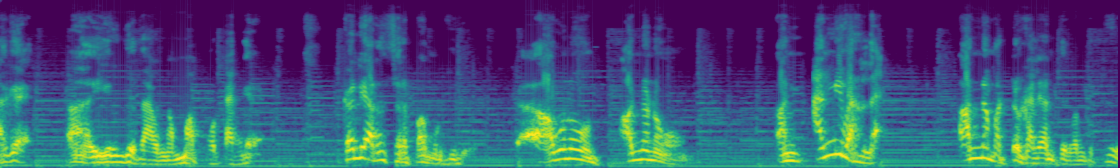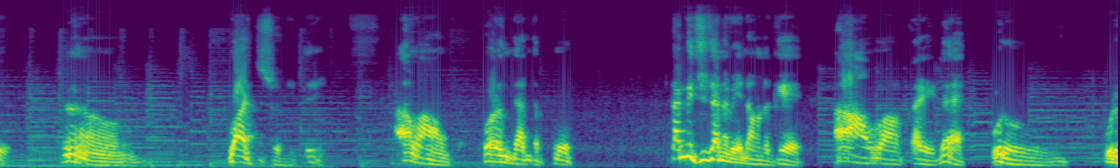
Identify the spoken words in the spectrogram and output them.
நகை இருந்தது. அவங்க அம்மா போட்டாங்க. கல்யாணம் சிறப்பாக முடிஞ்சுது. அவனும் அண்ணனும் அன் அண்ணி வரல. அண்ணன் மட்டும் கல்யாணத்துக்கு வந்துட்டு வாழ்த்து சொல்லிட்டு அவன் குழந்தை அந்த பூ தங்கச்சி தானே வேணும் அவனுக்கு. அவன் கையில் ஒரு ஒரு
